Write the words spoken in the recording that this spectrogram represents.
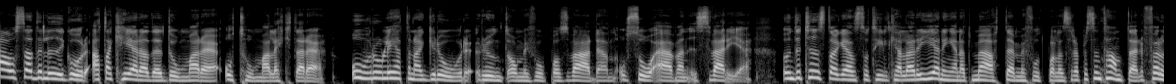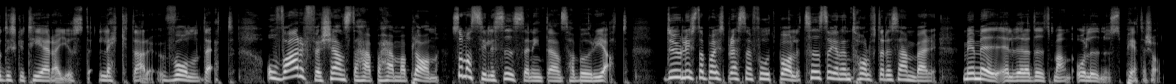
Pausade ligor, attackerade domare och tomma läktare. Oroligheterna gror runt om i fotbollsvärlden och så även i Sverige. Under tisdagen så tillkallar regeringen ett möte med fotbollens representanter för att diskutera just läktarvåldet. Och varför känns det här på hemmaplan som att silly inte ens har börjat? Du lyssnar på Expressen Fotboll tisdagen den 12 december med mig Elvira Ditman och Linus Petersson.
